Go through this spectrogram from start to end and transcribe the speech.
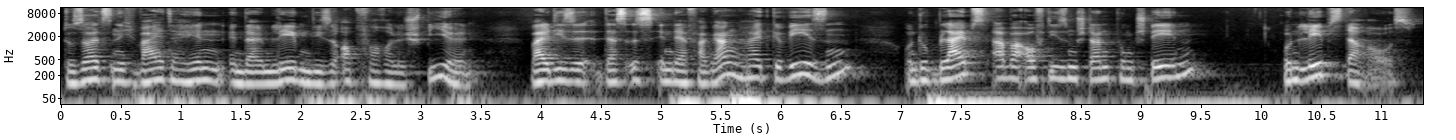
du sollst nicht weiterhin in deinem Leben diese Opferrolle spielen, weil diese, das ist in der Vergangenheit gewesen und du bleibst aber auf diesem Standpunkt stehen und lebst daraus.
